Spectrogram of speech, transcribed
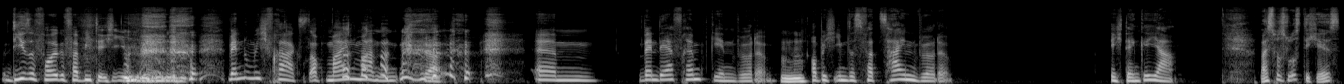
Diese Folge verbiete ich ihm. wenn du mich fragst, ob mein Mann, ähm, wenn der fremdgehen würde, ob ich ihm das verzeihen würde. Ich denke ja. Weißt du, was lustig ist?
